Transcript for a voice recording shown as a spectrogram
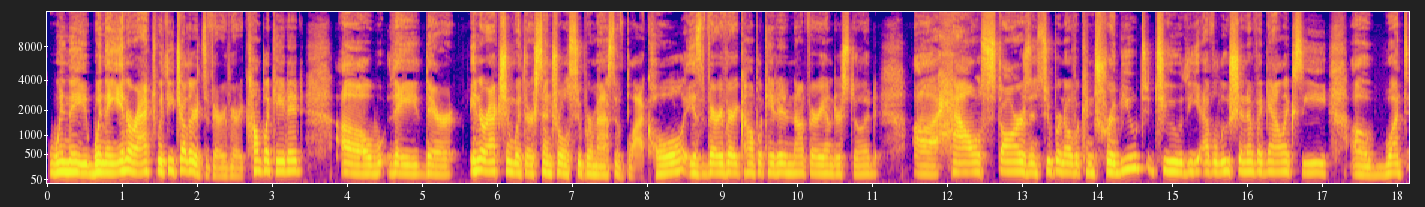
when they when they interact with each other it's very very complicated. Uh they their interaction with their central supermassive black hole is very very complicated and not very understood uh how stars and supernova contribute to the evolution of a galaxy uh what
